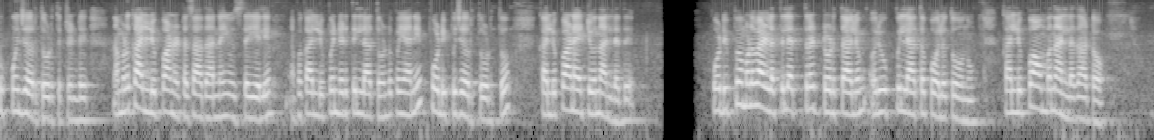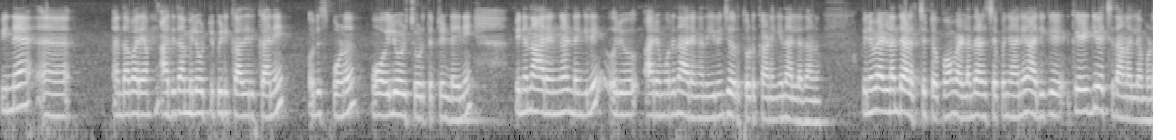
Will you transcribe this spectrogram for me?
ഉപ്പും ചേർത്ത് കൊടുത്തിട്ടുണ്ട്. നമ്മൾ കല്ലുപ്പാണ് കേട്ടോ സാധാരണ യൂസ് ചെയ്യൽ അപ്പോൾ കല്ലുപ്പ് എന്റെ അടുത്ത് ഇല്ലാത്തതുകൊണ്ട് ഇപ്പോൾ ഞാൻ പൊടിപ്പ് ചേർത്ത് കൊടുത്തു. കല്ലുപ്പാണ് ഏറ്റവും നല്ലത്. പൊടിപ്പ് നമ്മൾ വെള്ളത്തിൽ എത്ര ഇട്ട് കൊടുത്താലും ഒരു ഉപ്പില്ലാത്ത പോലെ തോന്നും. കല്ലുപ്പ് ആകുമ്പോൾ നല്ലതാട്ടോ പിന്നെ എന്താ പറയുക അരി തമ്മിൽ ഒട്ടിപ്പിടിക്കാതിരിക്കാൻ ഒരു സ്പൂണ് ഓയിൽ ഒഴിച്ചു കൊടുത്തിട്ടുണ്ട് ഇനി പിന്നെ നാരങ്ങ ഉണ്ടെങ്കിൽ ഒരു അരമുറി നാരങ്ങ നീരും ചേർത്ത് കൊടുക്കുകയാണെങ്കിൽ നല്ലതാണ്. പിന്നെ വെള്ളം തിളച്ചിട്ടപ്പം വെള്ളം തിളച്ചപ്പോൾ ഞാൻ അരി കഴുകി വെച്ചതാണല്ലോ നമ്മൾ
